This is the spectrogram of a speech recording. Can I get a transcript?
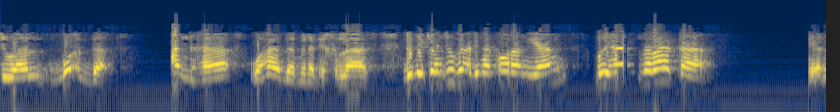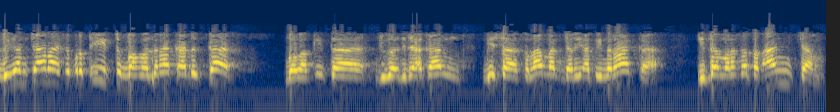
siwal bu'da anha wa hadha min al-ikhlas. Demikian juga dengan orang yang melihat neraka Ya, dengan cara seperti itu bahwa neraka dekat, bahwa kita juga tidak akan bisa selamat dari api neraka. Kita merasa terancam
